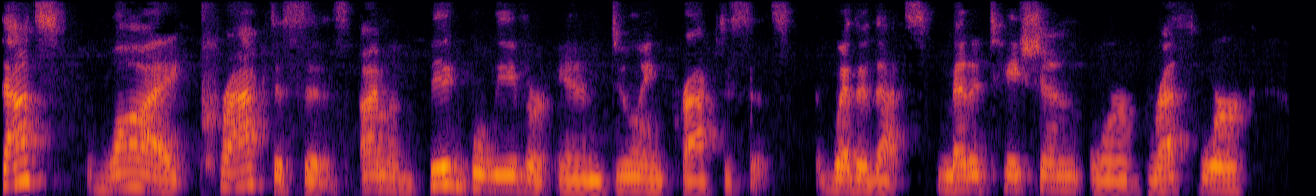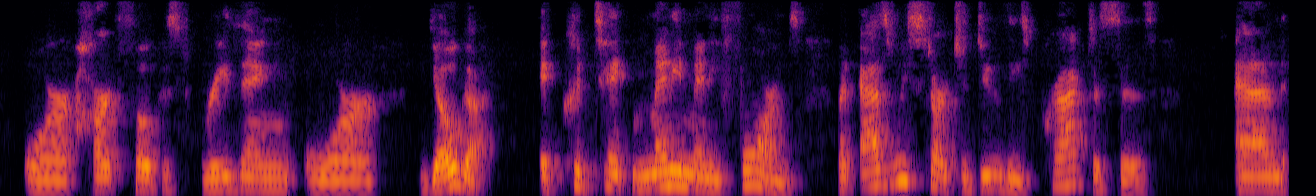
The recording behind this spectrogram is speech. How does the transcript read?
That's why practices, I'm a big believer in doing practices, whether that's meditation or breath work or heart focused breathing or yoga. It could take many, many forms. But as we start to do these practices and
